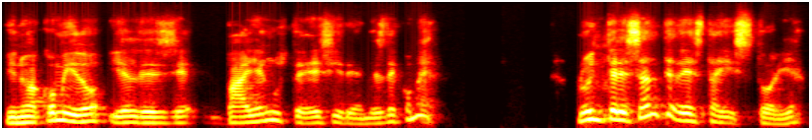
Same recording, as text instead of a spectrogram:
y no ha comido. Y él les dice, vayan ustedes y den de comer. Lo interesante de esta historia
